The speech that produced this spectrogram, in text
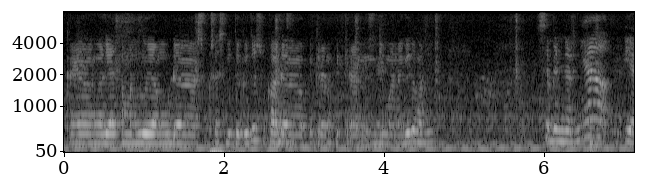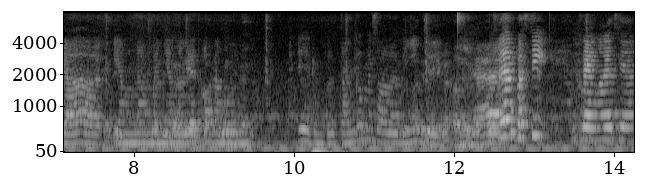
kayak ngelihat temen lu yang udah sukses gitu-gitu suka ada pikiran-pikiran gimana gitu gak sih? Sebenarnya ya yang namanya ngelihat orang eh rumput tangga masalah lebih hijau ya. Iya. maksudnya pasti kayak ngeliat kayak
